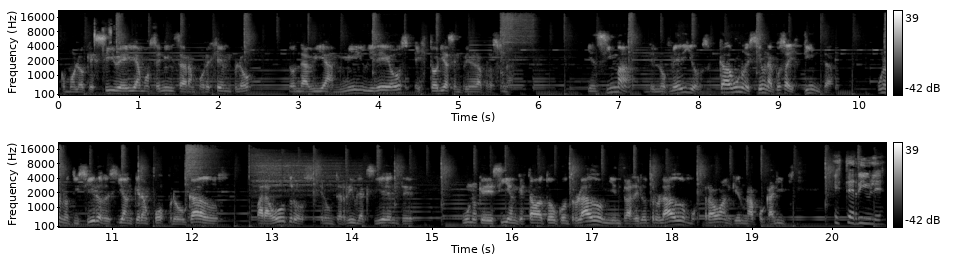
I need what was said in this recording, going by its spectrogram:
como lo que sí veíamos en Instagram, por ejemplo, donde había mil videos e historias en primera persona. Y encima de los medios, cada uno decía una cosa distinta. Unos noticieros decían que eran fuegos provocados, para otros era un terrible accidente, unos que decían que estaba todo controlado, mientras del otro lado mostraban que era un apocalipsis. Es terrible,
